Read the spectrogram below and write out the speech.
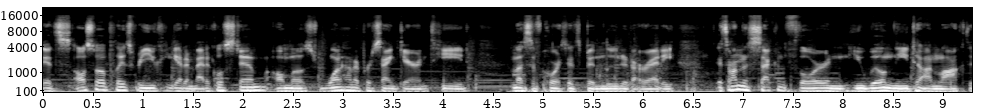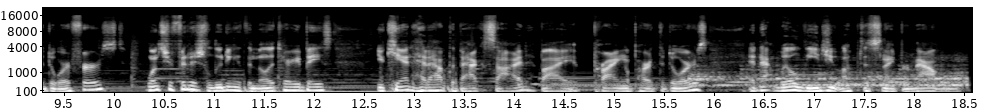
It's also a place where you can get a medical stim almost 100% guaranteed unless of course it's been looted already. It's on the second floor and you will need to unlock the door first. Once you're finished looting at the military base, you can head out the back side by prying apart the doors, and that will lead you up to Sniper Mountain.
